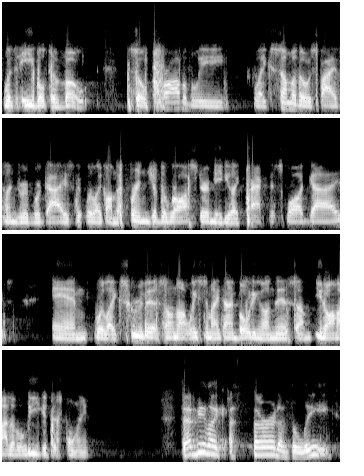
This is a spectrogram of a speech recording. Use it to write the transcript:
was able to vote. So probably like some of those 500 were guys that were like on the fringe of the roster, maybe like practice squad guys, and were like, "Screw this! I'm not wasting my time voting on this. I'm, you know, I'm out of the league at this point." That'd be like a third of the league.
